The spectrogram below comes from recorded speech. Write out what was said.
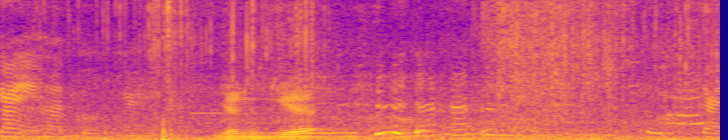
ไก่ค่ะตูดไก่ยังเยอะ ตูดไก่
